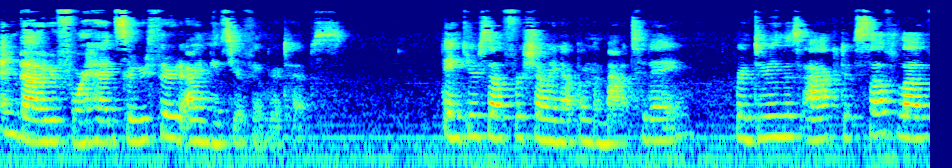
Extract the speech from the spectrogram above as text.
and bow your forehead so your third eye meets your fingertips. Thank yourself for showing up on the mat today, for doing this act of self-love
